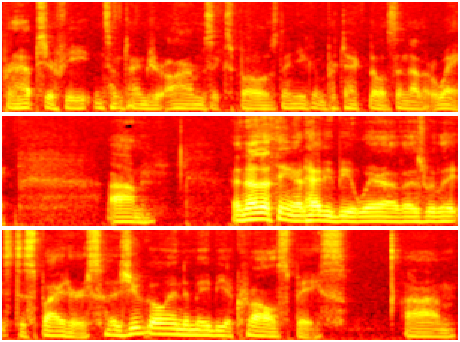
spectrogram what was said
perhaps your feet and sometimes your arms exposed, and you can protect those another way. Um, Another thing I'd have you be aware of as relates to spiders, as you go into maybe a crawl space, um,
